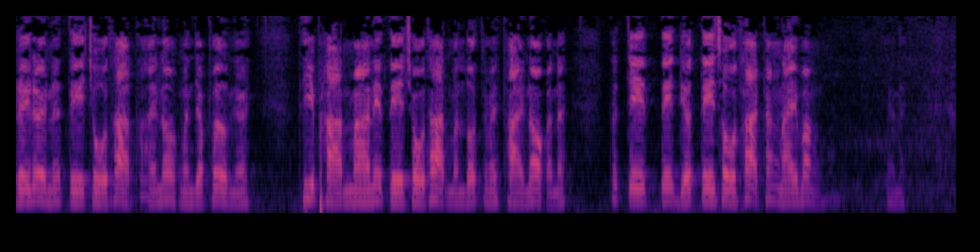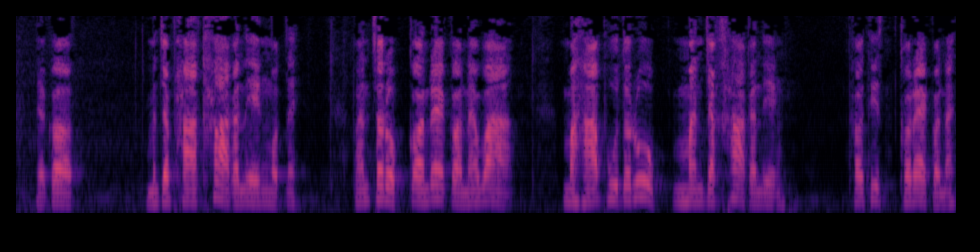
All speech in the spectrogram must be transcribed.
เรื่อยๆนะเตโชธาตภายนอกมันจะเพิ่มใช่ไหม ที่ผ่านมาเนี่ยเตโชธาตมันลดใช่ไหมภายนอกกันนะถ้าเจเตเดี๋ยวเตโชธาตข้างในบ้างเนี่ยนะเดี๋ยวก็มันจะพาฆ่ากันเองหมดเลยพันสรุปก่อนแรกก่อนนะว่า มหาภูตรูปมันจะฆ่ากันเอง เท่าที่ข้อแรกก่อนนะ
